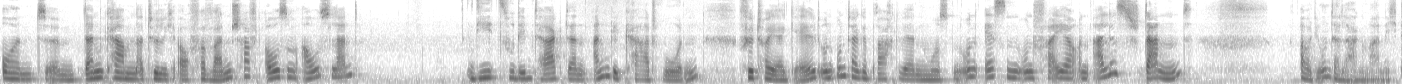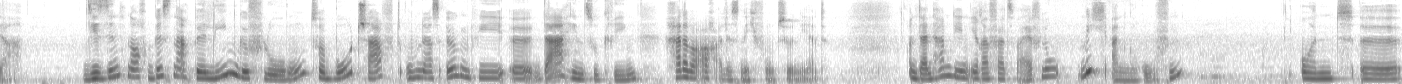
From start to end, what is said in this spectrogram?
Und ähm, dann kam natürlich auch Verwandtschaft aus dem Ausland, die zu dem Tag dann angekarrt wurden für teuer Geld und untergebracht werden mussten. Und Essen und Feier und alles stand, aber die Unterlagen waren nicht da. Die sind noch bis nach Berlin geflogen zur Botschaft, um das irgendwie äh, dahin zu kriegen, hat aber auch alles nicht funktioniert. Und dann haben die in ihrer Verzweiflung mich angerufen und äh,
